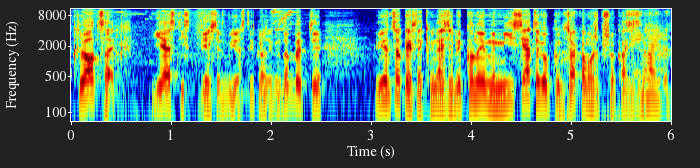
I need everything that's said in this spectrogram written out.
Klocek. Jest i 220 klocek zdobyty. Więc okej, w takim razie wykonujemy misję, a tego kurczaka może przy okazji znajdę.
